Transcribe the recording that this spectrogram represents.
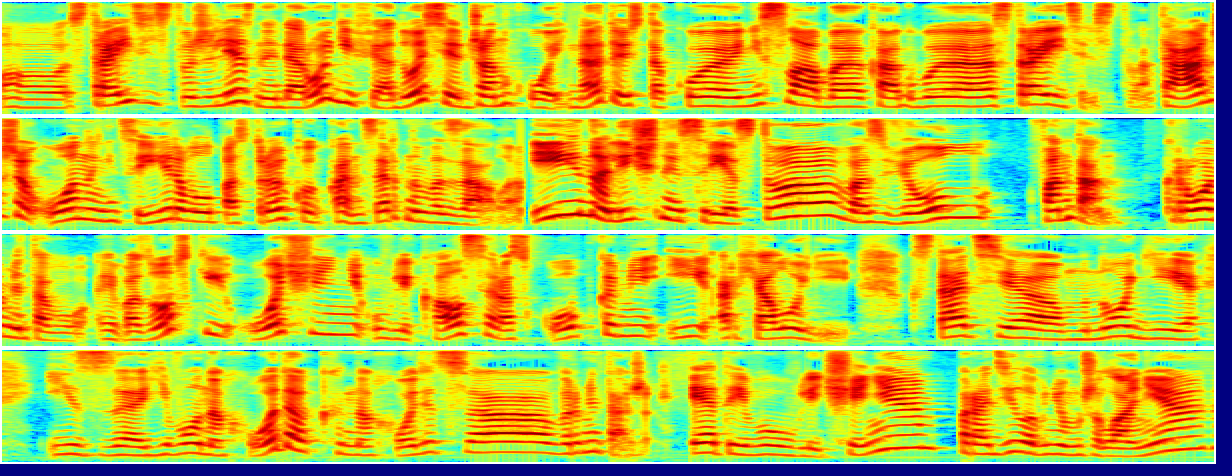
э, строительства железной дороги Феодосия Джанкой, да, то есть такое не слабое как бы строительство. Также он инициировал постройку концертного зала и на личные средства возвел фонтан. Кроме того, Айвазовский очень увлекался раскопками и археологией. Кстати, многие из его находок находятся в Эрмитаже. Это его увлечение породило в нем желание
